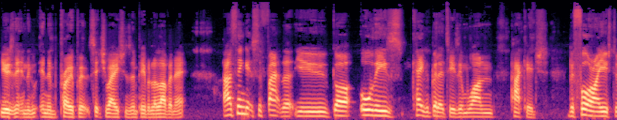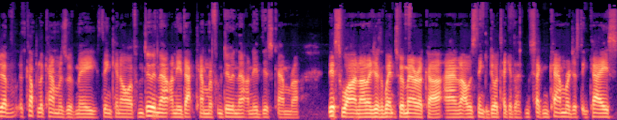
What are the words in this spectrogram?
using it in, the, in appropriate situations, and people are loving it. I think it's the fact that you've got all these capabilities in one package. Before, I used to have a couple of cameras with me, thinking, "Oh, if I'm doing that, I need that camera. If I'm doing that, I need this camera." This one, I just went to America, and I was thinking, "Do I take a second camera just in case?"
